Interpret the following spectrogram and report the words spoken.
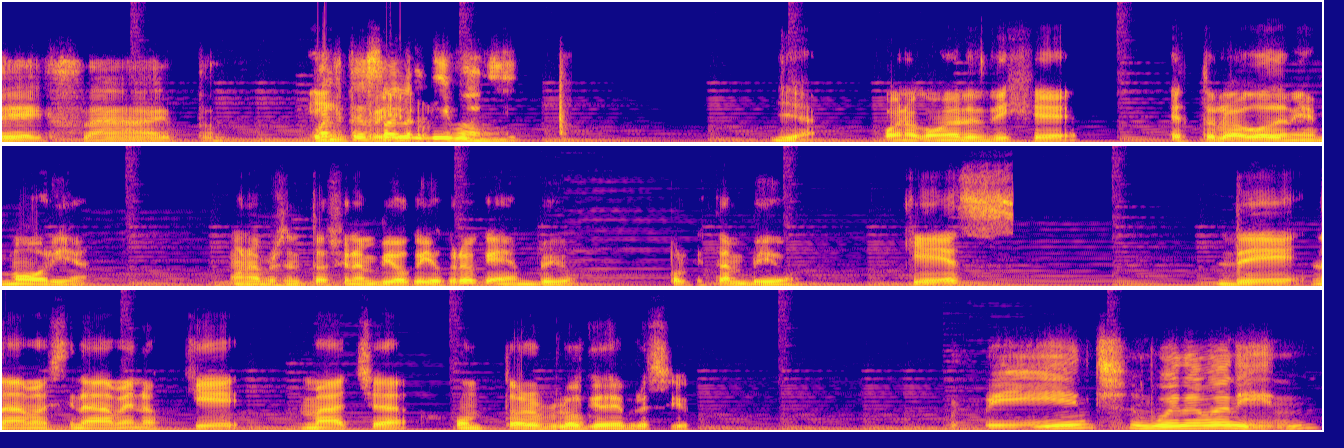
Exacto. ¿Cuál te sale a ti, Manín? Ya. Bueno, como les dije, esto lo hago de memoria. Una presentación en vivo que yo creo que es en vivo, porque está en vivo que es de nada más y nada menos que Macha junto al bloque depresivo. Pinch, buena manín.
